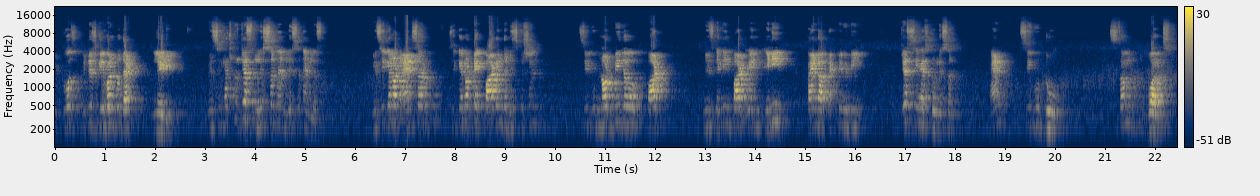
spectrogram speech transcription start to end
It was it is given to that lady. Means she has to just listen and listen and listen. Means she cannot answer, she cannot take part in the discussion, she would not be the part, means taking part in any kind of activity, just she has to listen and she would do some works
